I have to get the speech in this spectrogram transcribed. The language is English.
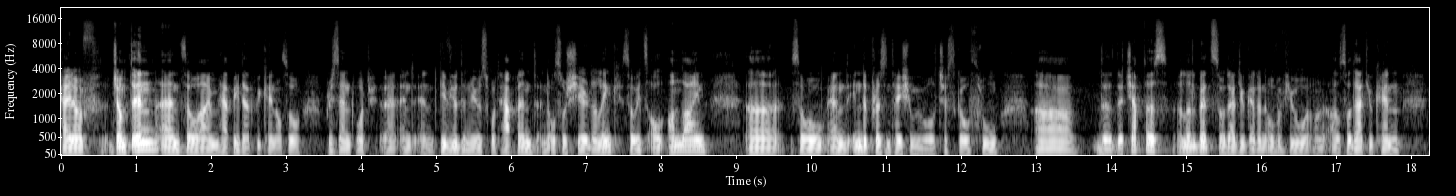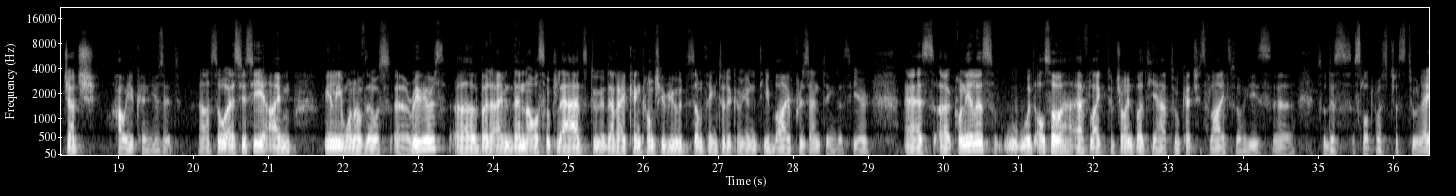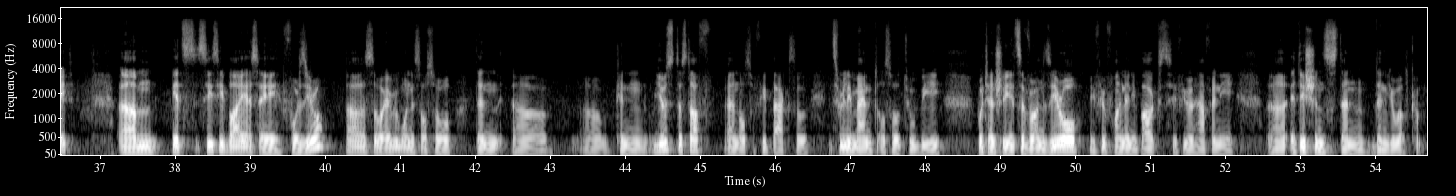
kind of jumped in, and so I'm happy that we can also present what uh, and, and give you the news what happened and also share the link. So it's all online. Uh, so and in the presentation we will just go through uh, the, the chapters a little bit so that you get an overview and also that you can judge how you can use it. Uh, so as you see, I'm merely one of those uh, reviewers, uh, but I'm then also glad to, that I can contribute something to the community by presenting this here as uh, Cornelius would also have liked to join, but he had to catch his flight, so he's uh, so this slot was just too late. Um, it's CC by SA 40, uh, so everyone is also then uh, can use the stuff and also feedback. So it's really meant also to be potentially it's a run zero. If you find any bugs, if you have any uh, additions, then then you're welcome.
